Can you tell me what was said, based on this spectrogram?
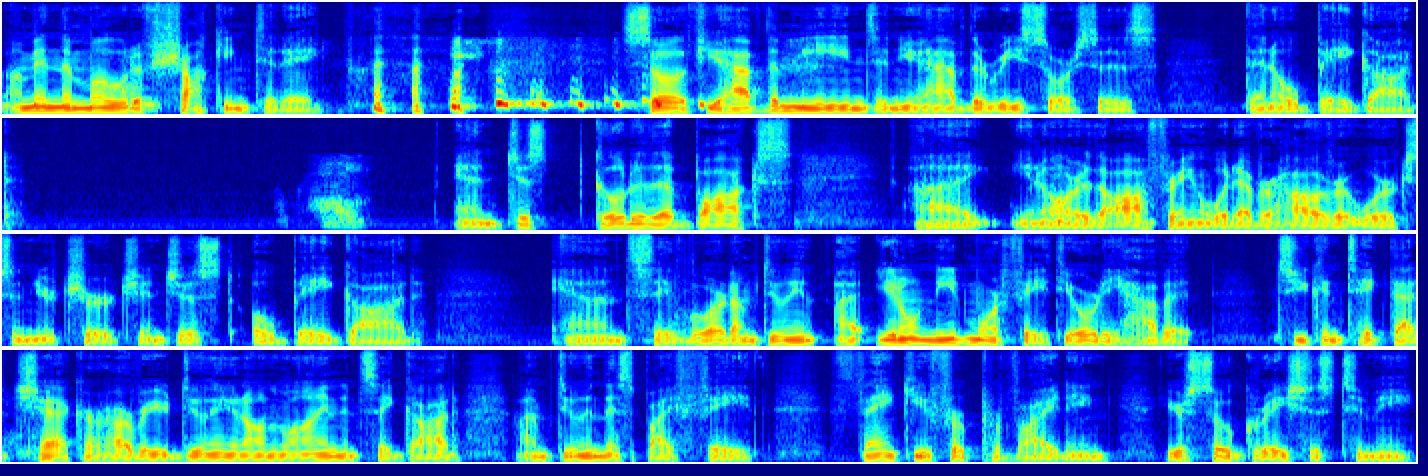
I'm in the mode of shocking today. so if you have the means and you have the resources, then obey God. Okay. And just go to the box, uh, you know, or the offering or whatever, however it works in your church, and just obey God and say, Lord, I'm doing, uh, you don't need more faith. You already have it. So you can take that check or however you're doing it online and say, God, I'm doing this by faith. Thank you for providing. You're so gracious to me.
